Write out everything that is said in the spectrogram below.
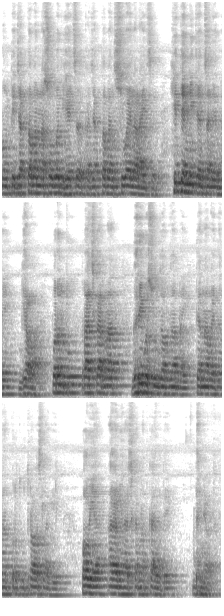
मग ते जगताबांना सोबत घ्यायचं का जगताबांशिवाय लढायचं हे त्यांनी त्यांचा निर्णय घ्यावा. परंतु राजकारणात घरी बसून जमणार नाही. त्यांना मैदानात परत उतरावंच लागेल. पाहूया आगामी राजकारणात काय होते धन्यवाद.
